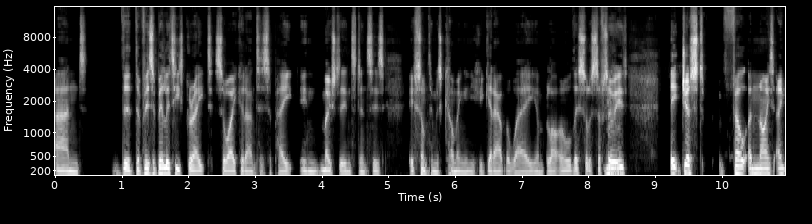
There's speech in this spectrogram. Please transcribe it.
And the the visibility is great, so I could anticipate in most instances if something was coming and you could get out the way and block all this sort of stuff. So Mhm. it it just felt a nice. I,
